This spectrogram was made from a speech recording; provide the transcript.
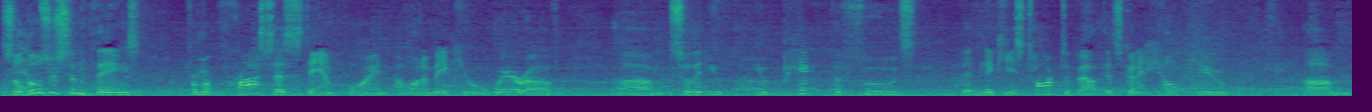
So Yeah. those are some things from a process standpoint I want to make you aware of, um, so that you you pick the foods that Nikki has talked about. That's going to help you um,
